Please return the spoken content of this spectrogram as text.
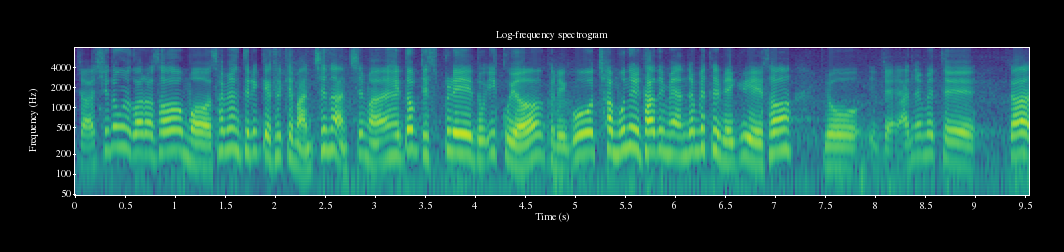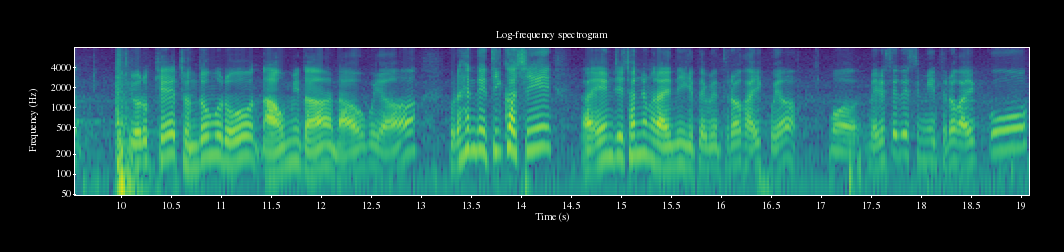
자 시동을 걸어서 뭐 설명드릴 게 그렇게 많지는 않지만 헤드업 디스플레이도 있고요. 그리고 차 문을 닫으면 안전벨트를 매기 위해서 요 이제 안전벨트가 이렇게 전동으로 나옵니다. 나오고요. 그리고 핸들 D컷이 AMG 전용 라인이기 때문에 들어가 있고요. 뭐 메르세데스 미 들어가 있고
